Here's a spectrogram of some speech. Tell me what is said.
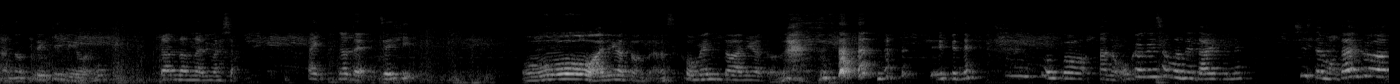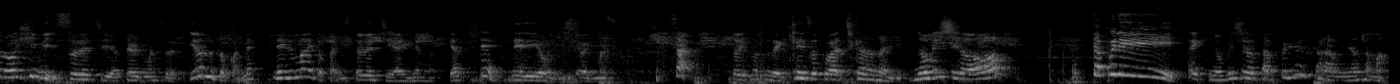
あのできるようにだんだんなりました。はいのでぜひ。おおありがとうございます。コメントありがとうございます。っていうねここあのおかげさまでだいぶねシステムもだいぶあの日々ストレッチやっております。夜とかね寝る前とかにストレッチやりながらやって寝るようにしております。さあということで継続は力なり。伸びしろ。たっぷり。はい。伸びしろたっぷりですから皆様。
